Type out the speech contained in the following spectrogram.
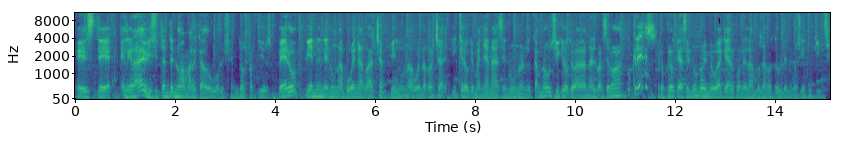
Este, el Granada de visitante no ha marcado goles en dos partidos, pero vienen en una buena racha, vienen en una buena racha y creo que mañana hacen uno en el Camp Nou, sí creo que va a ganar el Barcelona. ¿Tú crees? Pero creo que hacen uno y me voy a quedar con el ambos anotan de menos 115.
